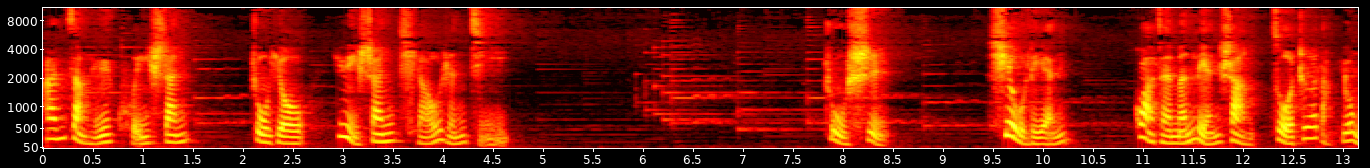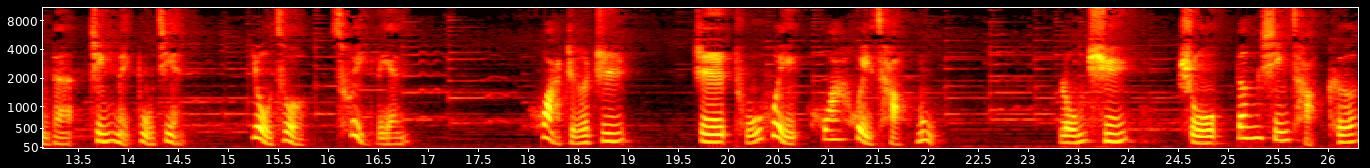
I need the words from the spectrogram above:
安葬于魁山，著有《玉山樵人集》。注释。绣帘，挂在门帘上做遮挡用的精美部件，又作翠帘。画折枝，指图绘花卉草木。龙须，属灯心草科，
